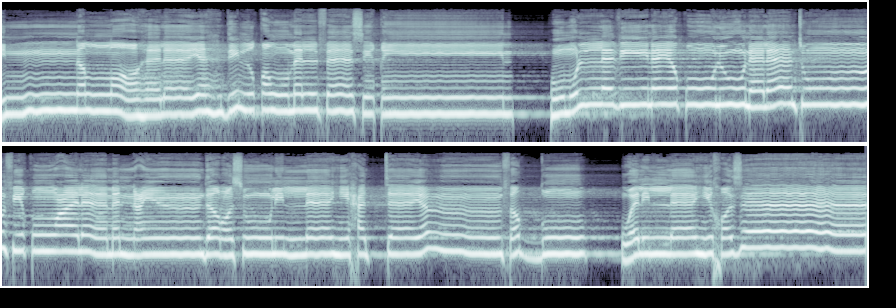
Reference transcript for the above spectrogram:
ان الله لا يهدي القوم الفاسقين هم الذين يقولون لا تنفقوا على من عند رسول الله حتى ينفضوا ولله خزائن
